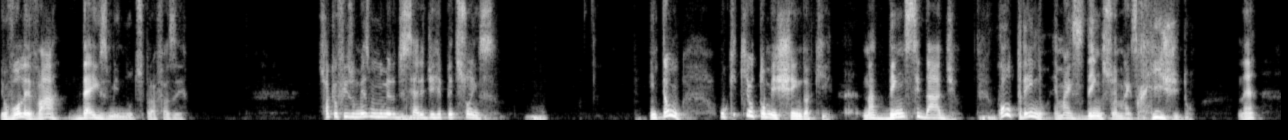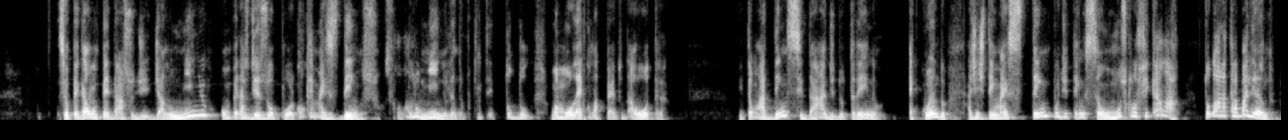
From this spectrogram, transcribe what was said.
eu vou levar 10 minutos para fazer. Só que eu fiz o mesmo número de série de repetições. Então, o que, que eu estou mexendo aqui? Na densidade. Qual treino é mais denso, é mais rígido, né? Se eu pegar um pedaço de, de alumínio ou um pedaço de isopor, qual que é mais denso? Você fala alumínio, Leandro, porque tem tudo uma molécula perto da outra. Então, a densidade do treino é quando a gente tem mais tempo de tensão. O músculo fica lá, toda hora trabalhando.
